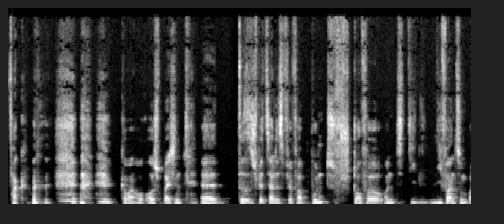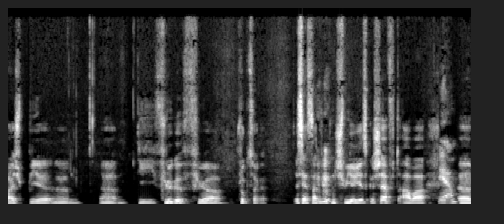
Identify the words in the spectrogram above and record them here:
FAC kann man auch aussprechen. Äh, das ist Spezialist für Verbundstoffe und die liefern zum Beispiel äh, äh, die Flügel für Flugzeuge. Ist jetzt natürlich mhm. ein schwieriges Geschäft, aber ja. äh,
